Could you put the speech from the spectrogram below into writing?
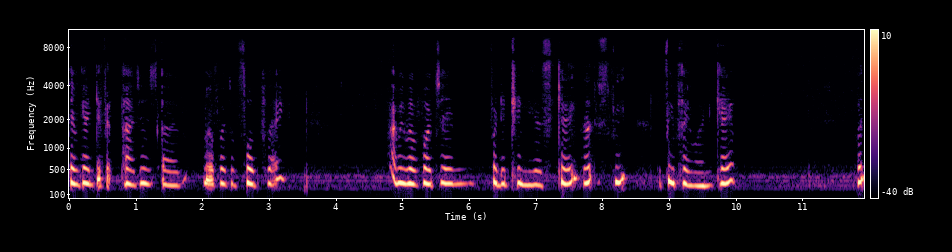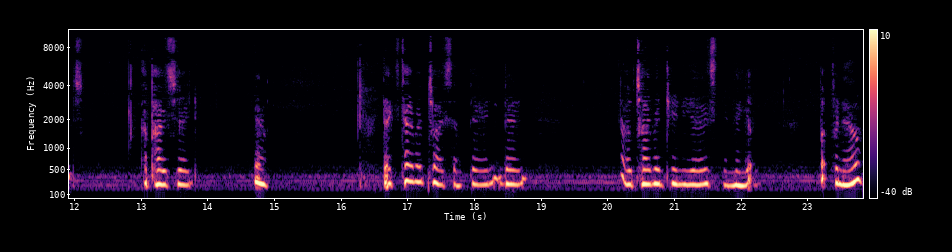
they were getting different puzzles of Real Fortune 4 play. I mean, Real Fortune for the 10 years, okay? Not the free, the free play one, okay? Probably should, yeah. Next time I try something, then I'll try my 10 years, then maybe. But for now,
